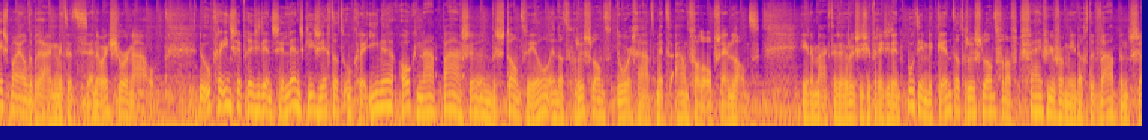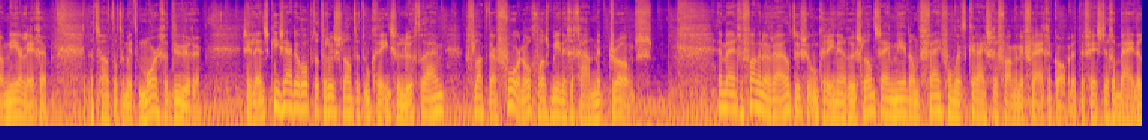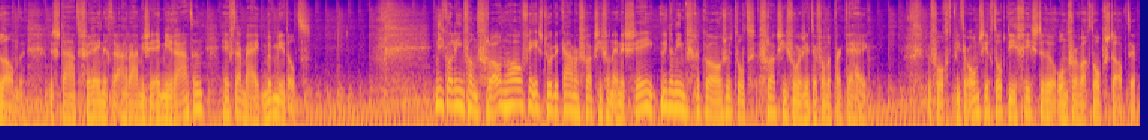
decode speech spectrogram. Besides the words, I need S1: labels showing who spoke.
S1: Ismaël de Bruin met het NOS Journaal. De Oekraïense president Zelensky zegt dat Oekraïne ook na Pasen een bestand wil... en dat Rusland doorgaat met aanvallen op zijn land. Eerder maakte de Russische president Poetin bekend dat Rusland vanaf 5 uur vanmiddag de wapens zou neerleggen. Dat zou tot en met morgen duren. Zelensky zei erop dat Rusland het Oekraïense luchtruim vlak daarvoor nog was binnengegaan met drones. En bij een gevangenenruil tussen Oekraïne en Rusland zijn meer dan 500 krijgsgevangenen vrijgekomen. Dat bevestigen beide landen. De staat Verenigde Arabische Emiraten heeft daarbij bemiddeld. Nicolien van Vroonhoven is door de Kamerfractie van NSC unaniem gekozen tot fractievoorzitter van de partij. Ze volgt Pieter Omzicht op die gisteren onverwacht opstapte.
